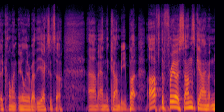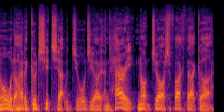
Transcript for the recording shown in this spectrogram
a comment earlier about the Exeter um, and the Cumbie, but after the Freo Suns game at Norwood, I had a good shit chat with Giorgio and Harry, not Josh. Fuck that guy.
